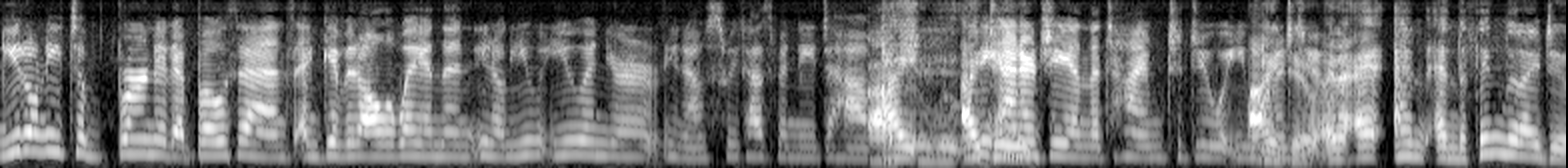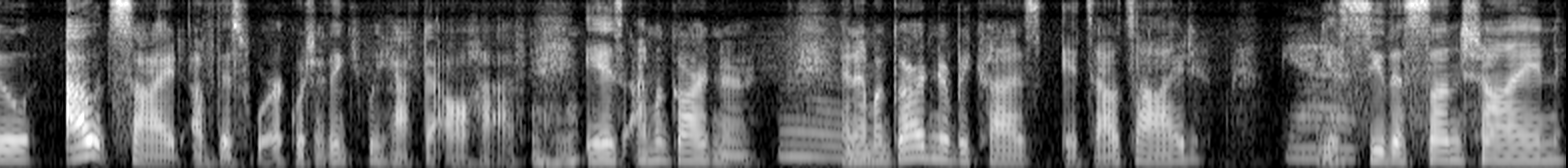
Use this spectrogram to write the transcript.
You don't need to burn it at both ends and give it all away, and then you know you you and your you know sweet husband need to have I, Absolutely. I the do, energy and the time to do what you want to do. do. And, I, and and the thing that I do outside of this work, which I think we have to all have, Mm-hmm. is I'm a gardener, and I'm a gardener because it's outside. You see the sunshine.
